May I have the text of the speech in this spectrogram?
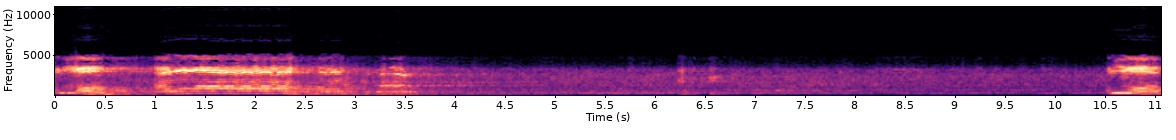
الله. الله أكبر. الله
